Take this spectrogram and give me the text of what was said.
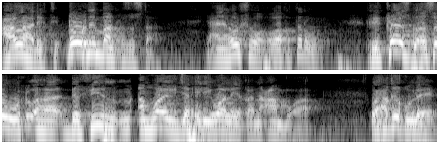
Caalaha dhigtay. Dhowr nin baan xusuustaa. Yani hawsha waa khatar wey rikaasku asagu wuxuu ahaa dafiin amwaal iljaahiliya waa la yaqaana caan buu ahaa. Oo xaqiiqu leeyahay.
